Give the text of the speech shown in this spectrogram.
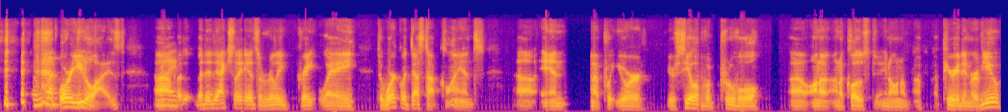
or utilized. Right. Uh, but it- but it actually is a really great way to work with desktop clients uh, and kind of put your your seal of approval uh, on a on a closed you know on a, a period in review,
